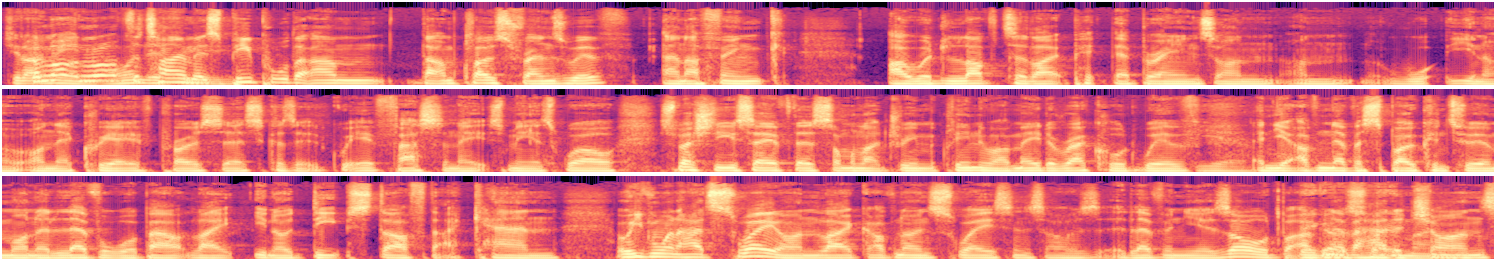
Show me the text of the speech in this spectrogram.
Do you a know what lot, I mean? a lot of the time, he- it's people that I'm that I'm close friends with, and I think I would love to like pick their brains on on you know on their creative process because it it fascinates me as well. Especially you say if there's someone like Dream McLean who I made a record with, Yeah. and yet I've never spoken to him on a level about like you know deep stuff that I can, or even when I had Sway on, like I've known Sway since I was 11 years old, but Big I've never had a man. chance,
